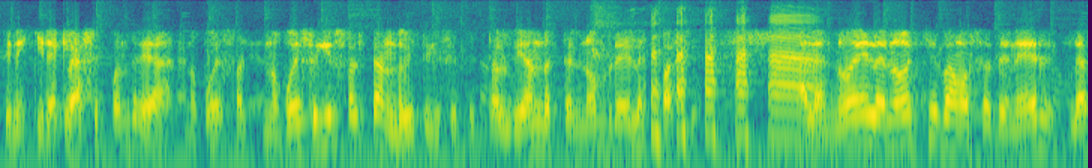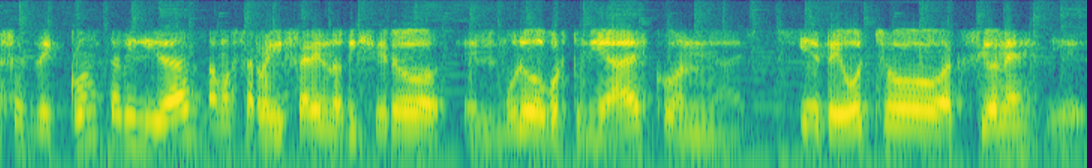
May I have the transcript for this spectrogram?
tienes que ir a clases, pues, Andrea, no puedes, no puedes seguir faltando, viste que se te está olvidando hasta el nombre del espacio. A las 9 de la noche vamos a tener clases de contabilidad, vamos a revisar el noticiero El Muro de Oportunidades con 7, 8 acciones eh,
